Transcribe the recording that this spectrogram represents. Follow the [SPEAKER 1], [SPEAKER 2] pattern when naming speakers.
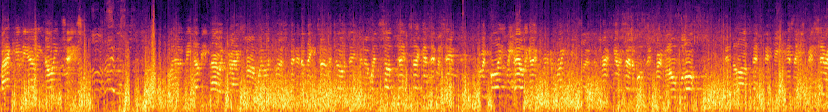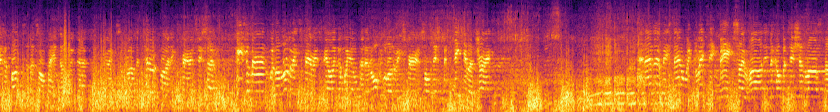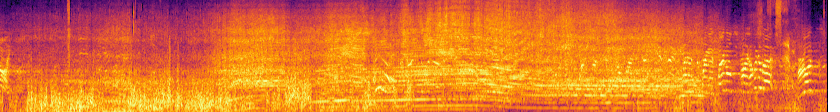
[SPEAKER 1] back in the early 90s. I had a VW powered dragster and when I first fitted a big turbocharged engine and went sub 10 seconds, it was him who advised me how to go through the braking zone. The tracking of Santa Pod's improved an awful lot in the last 10 15 years. There used to be a series of bumps at the top end that would create some rather terrifying experiences. So he's a man with a lot of experience behind the wheel and an awful lot of experience on this particular track. competition last night.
